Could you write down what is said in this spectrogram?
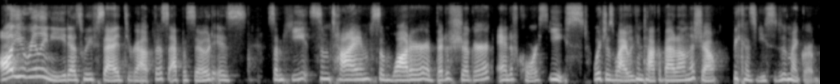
All you really need, as we've said throughout this episode, is some heat, some time, some water, a bit of sugar, and of course, yeast, which is why we can talk about it on the show because yeast is a microbe.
